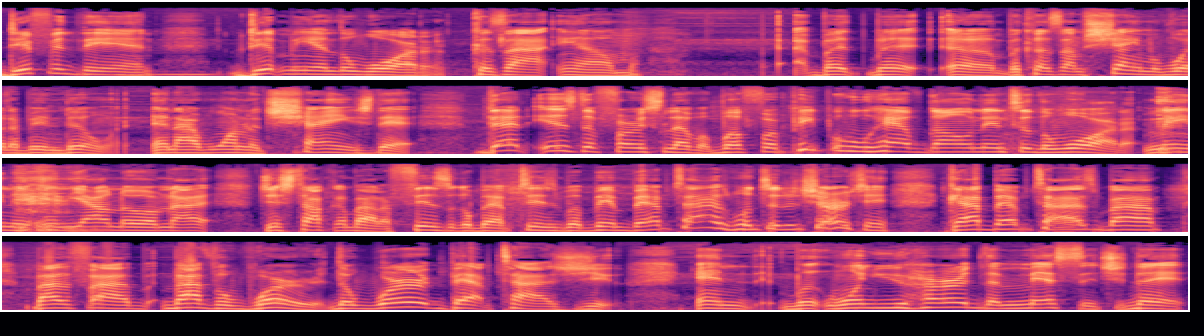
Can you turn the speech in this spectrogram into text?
different than dip me in the water because I am but but uh, because I'm ashamed of what I've been doing, and I want to change that. That is the first level. But for people who have gone into the water, meaning, and y'all know I'm not just talking about a physical baptism, but been baptized, went to the church, and got baptized by by the by the word. The word baptized you, and but when you heard the message that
